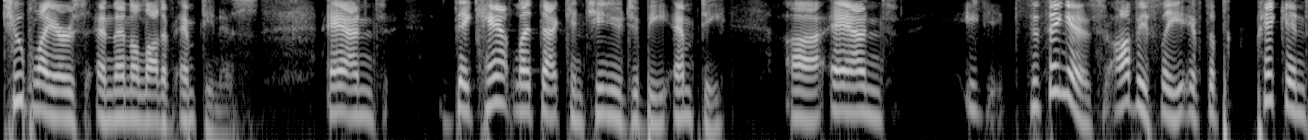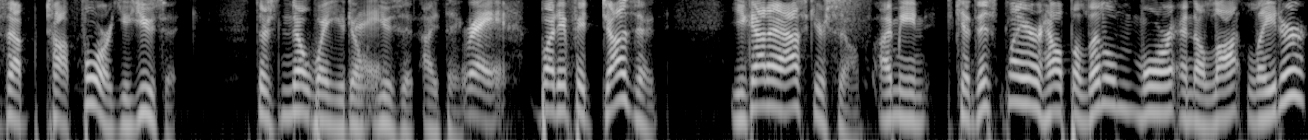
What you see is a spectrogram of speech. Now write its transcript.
two players and then a lot of emptiness. And they can't let that continue to be empty. Uh, and it, the thing is, obviously, if the pick ends up top four, you use it. There's no way you don't Right. use it, I think. Right. But if it doesn't, you got to ask yourself I mean, can this player help a little more and a lot later?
